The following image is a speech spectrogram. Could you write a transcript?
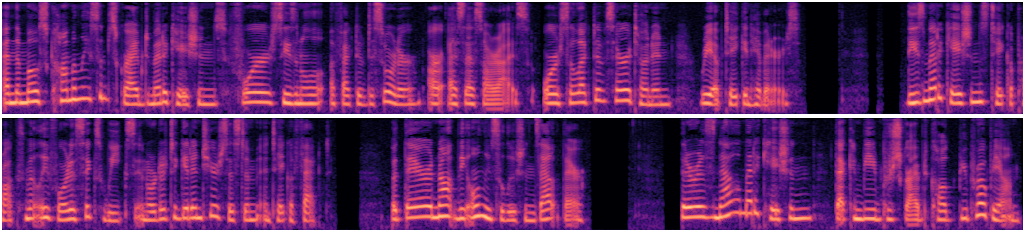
And the most commonly subscribed medications for seasonal affective disorder are SSRIs, or selective serotonin reuptake inhibitors. These medications take approximately four to six weeks in order to get into your system and take effect. But they are not the only solutions out there. There is now a medication that can be prescribed called bupropion,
